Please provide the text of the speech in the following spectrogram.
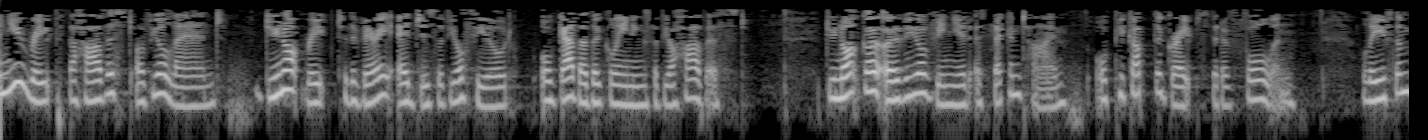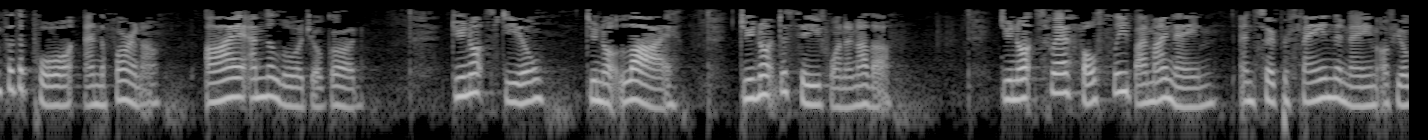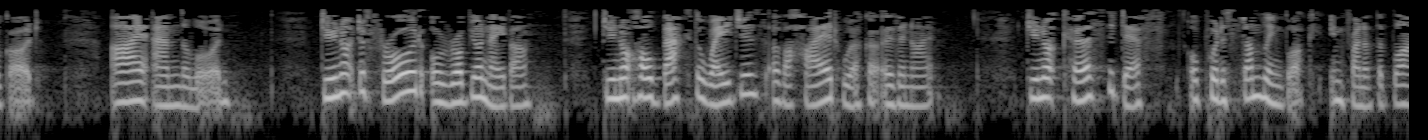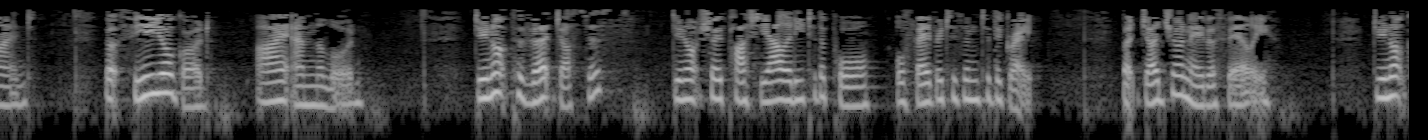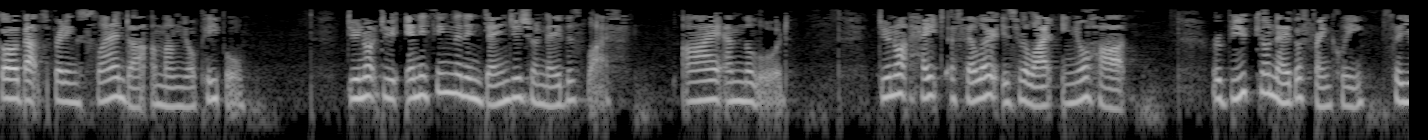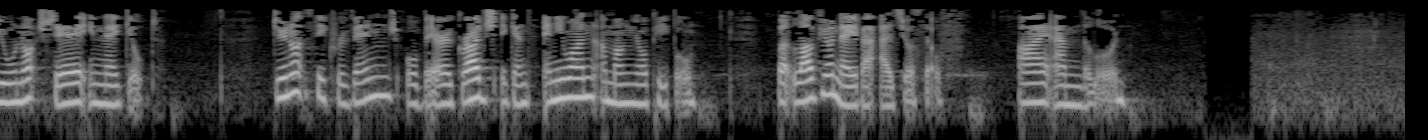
When you reap the harvest of your land, do not reap to the very edges of your field or gather the gleanings of your harvest. Do not go over your vineyard a second time or pick up the grapes that have fallen. Leave them for the poor and the foreigner. I am the Lord your God. Do not steal. Do not lie. Do not deceive one another. Do not swear falsely by my name and so profane the name of your God. I am the Lord. Do not defraud or rob your neighbor. Do not hold back the wages of a hired worker overnight. Do not curse the deaf or put a stumbling block in front of the blind. But fear your God. I am the Lord. Do not pervert justice. Do not show partiality to the poor or favoritism to the great, but judge your neighbor fairly. Do not go about spreading slander among your people. Do not do anything that endangers your neighbor's life. I am the Lord. Do not hate a fellow Israelite in your heart. Rebuke your neighbor frankly, so you will not share in their guilt. Do not seek revenge or bear a grudge against anyone among your people, but love your neighbor as yourself. I am the Lord.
